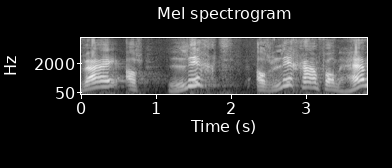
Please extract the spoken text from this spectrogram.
wij als licht, als lichaam van Hem,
